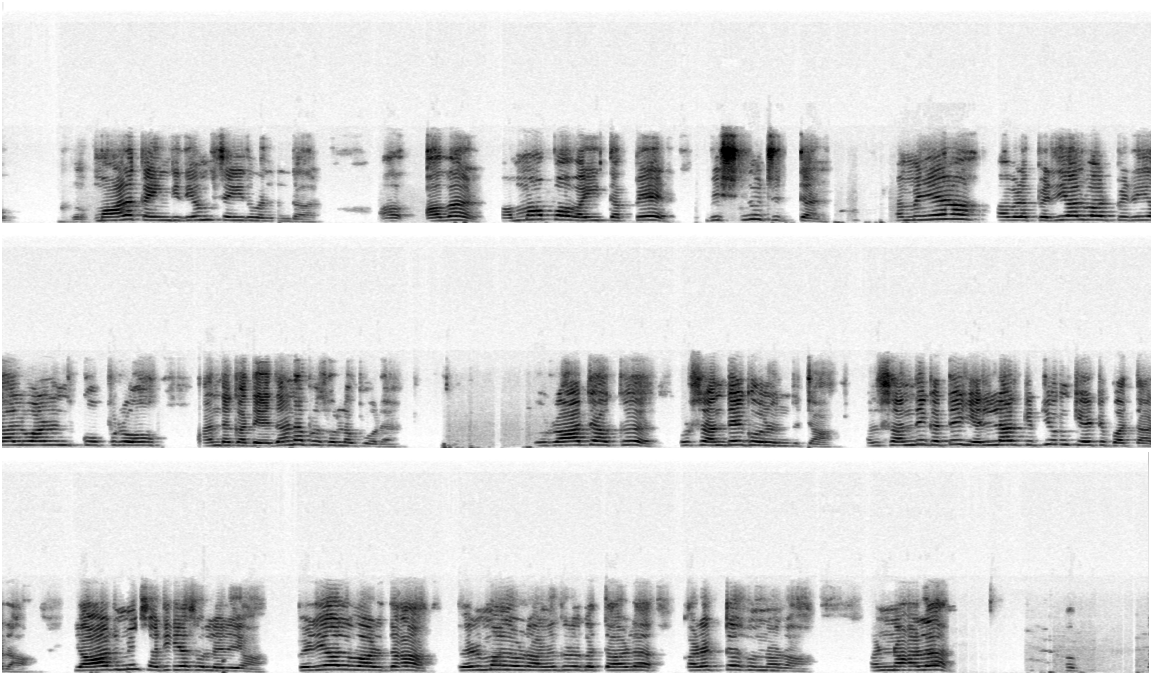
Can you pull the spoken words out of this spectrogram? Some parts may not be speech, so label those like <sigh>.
மாலை கைங்கரியம் செய்து வந்தார். அவர் அம்மா அப்பா வைத்த பேர் விஷ்ணு சித்தன் நம்ம அவளை பெரியாழ்வார் பெரியாழ்வார்னு கூப்பிடுறோம். அந்த கதையை தான் நான் சொல்ல போறேன். ஒரு ராஜாக்கு ஒரு சந்தேகம் இருந்துச்சா? அந்த சந்தேகத்தை எல்லார்கிட்டயும் கேட்டு பார்த்தாரா? யாருமே சரியா சொல்லலையா? பெரியாழ்வார் தான் பெருமாளோட அனுகிரகத்தால கரெக்டா சொன்னாரா? அதனால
